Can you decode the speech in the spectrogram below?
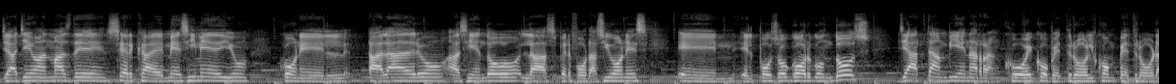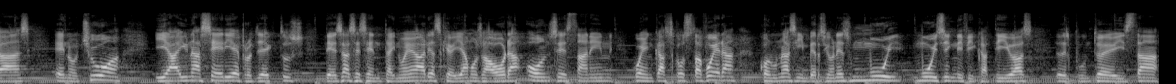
ya llevan más de cerca de mes y medio con el taladro haciendo las perforaciones en el pozo Gorgon 2 ya también arrancó Ecopetrol con Petrobras en Ochoa. Y hay una serie de proyectos de esas 69 áreas que veíamos ahora, 11 están en cuencas costa afuera con unas inversiones muy, muy significativas desde el punto de vista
